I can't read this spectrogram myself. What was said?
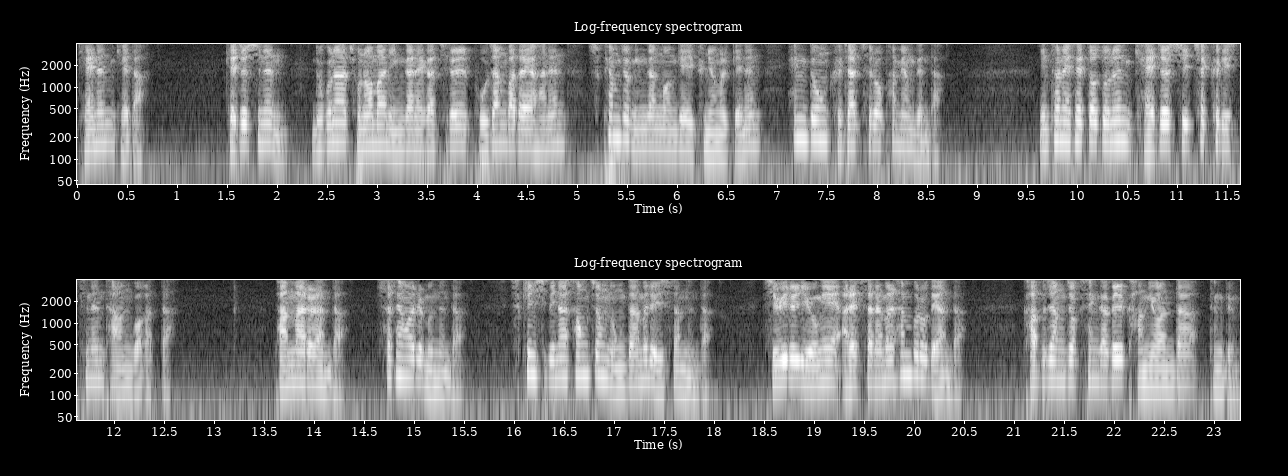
개는 개다. 개저씨는 누구나 존엄한 인간의 가치를 보장받아야 하는 수평적 인간관계의 균형을 깨는 행동 그 자체로 판명된다. 인터넷에 떠도는 개저씨 체크리스트는 다음과 같다. 반말을 한다. 사생활을 묻는다. 스킨십이나 성적 농담을 일삼는다. 지위를 이용해 아랫사람을 함부로 대한다. 가부장적 생각을 강요한다. 등등.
